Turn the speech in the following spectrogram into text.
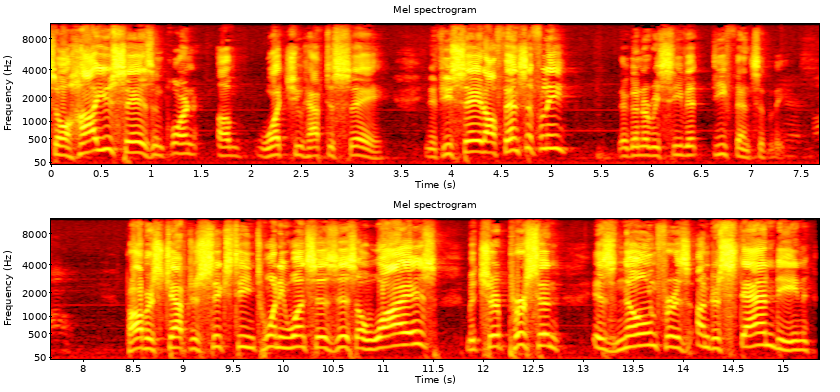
So how you say is important of what you have to say. And if you say it offensively, they're going to receive it defensively. Proverbs chapter 16, 21 says this, a wise, mature person is known for his understanding,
